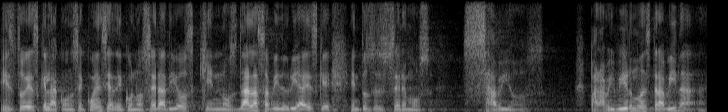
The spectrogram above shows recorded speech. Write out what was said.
Esto es que la consecuencia de conocer a Dios, quien nos da la sabiduría, es que entonces seremos sabios para vivir nuestra vida.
